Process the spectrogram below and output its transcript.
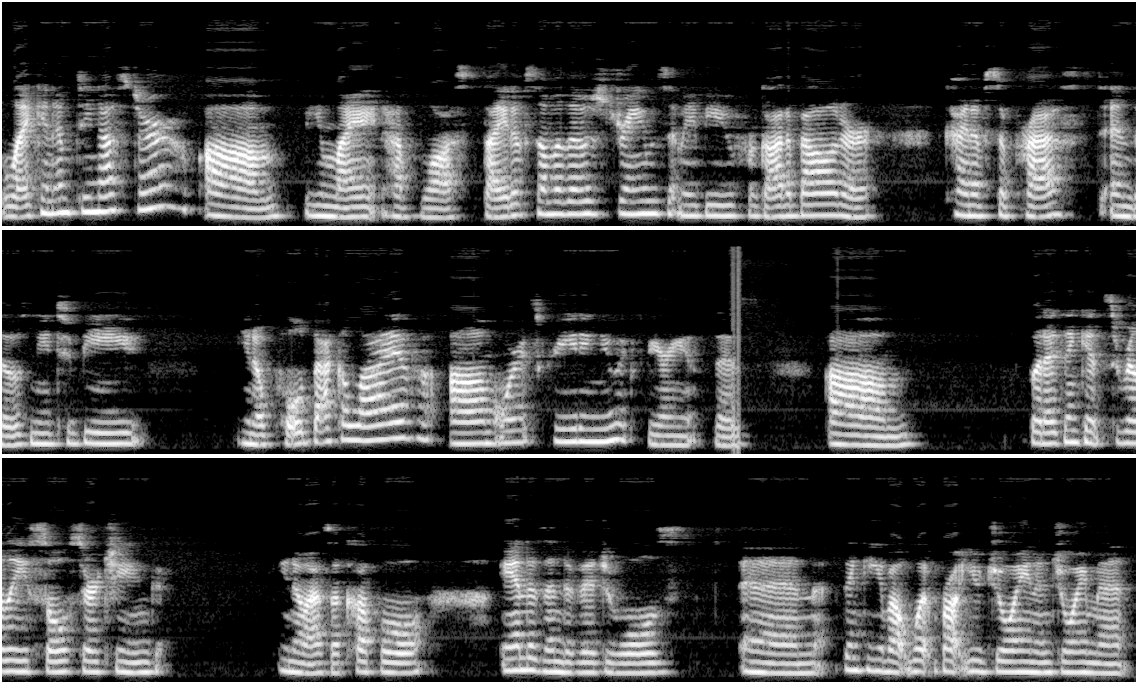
like an empty nester. Um, you might have lost sight of some of those dreams that maybe you forgot about or kind of suppressed, and those need to be, you know, pulled back alive, um, or it's creating new experiences. Um, but I think it's really soul searching, you know, as a couple and as individuals, and thinking about what brought you joy and enjoyment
